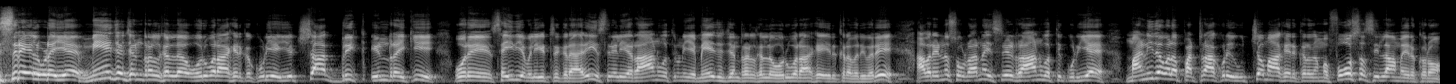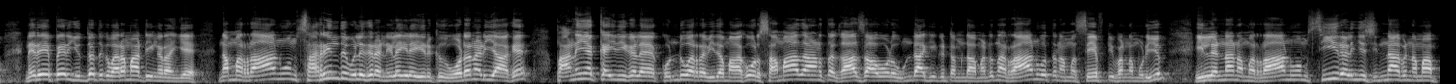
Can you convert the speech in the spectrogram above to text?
இஸ்ரேலுடைய மேஜர் ஜெனரல்களில் ஒருவராக இருக்கக்கூடிய இட்ஷாக் பிரிக் இன்றைக்கு ஒரு செய்தியை வெளியிட்டிருக்கிறாரு. இஸ்ரேலிய ராணுவத்தினுடைய மேஜர் ஜெனரல்களில் ஒருவராக இருக்கிறவர் இவர். அவர் என்ன சொல்கிறாருன்னா இஸ்ரேல் ராணுவத்துக்குரிய மனிதவள பற்றாக்குறை உச்சமாக இருக்கிறது. நம்ம ஃபோர்ஸஸ் இல்லாமல் இருக்கிறோம். நிறைய பேர் யுத்தத்துக்கு வரமாட்டேங்கிறாங்க. நம்ம ராணுவம் சரிந்து விழுகிற நிலையில் இருக்குது. உடனடியாக பணைய கைதிகளை கொண்டு வர்ற விதமாக ஒரு சமாதானத்தை காசாவோடு உண்டாக்கிக்கிட்டோம்னா மட்டும்தான் ராணுவத்தை நம்ம சேஃப்டி பண்ண முடியும். இல்லைன்னா நம்ம ராணுவம் சீரழிஞ்சு சின்னாபின்னமாக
